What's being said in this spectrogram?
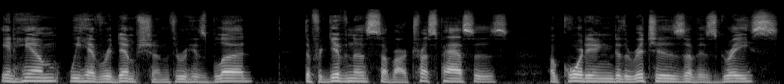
In him we have redemption through his blood, the forgiveness of our trespasses, according to the riches of his grace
